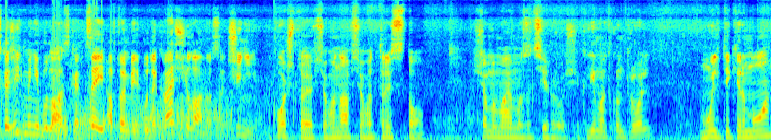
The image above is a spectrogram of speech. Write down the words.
Скажіть мені, будь ласка, цей автомобіль буде краще Ланоса чи ні? Коштує всього-навсього 300. Що ми маємо за ці гроші? Клімат-контроль, мультикермо,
